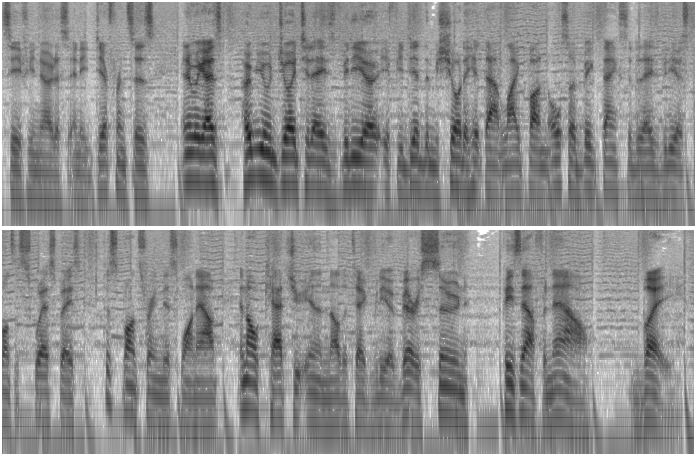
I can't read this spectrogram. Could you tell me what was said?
see if you notice any differences. Anyway guys hope you enjoyed today's video. If you did then be sure to hit that like button. Also big thanks to today's video sponsor squarespace for sponsoring this one out and i'll catch you in another tech video very soon. Peace out for now. Bye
